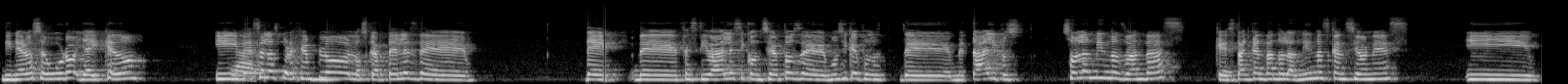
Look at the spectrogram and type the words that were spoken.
dinero seguro y ahí quedó. Y Claro. véselos, por ejemplo, los carteles de, de, de festivales y conciertos de música y pues, de metal y pues son las mismas bandas que están cantando las mismas canciones y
